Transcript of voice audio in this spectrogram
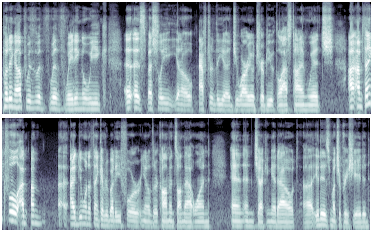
putting up with with, with waiting a week, especially you know after the uh, JewWario tribute the last time, which I, I'm thankful. I'm, I'm I- I do want to thank everybody for you know their comments on that one and and checking it out. Uh, it is much appreciated.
